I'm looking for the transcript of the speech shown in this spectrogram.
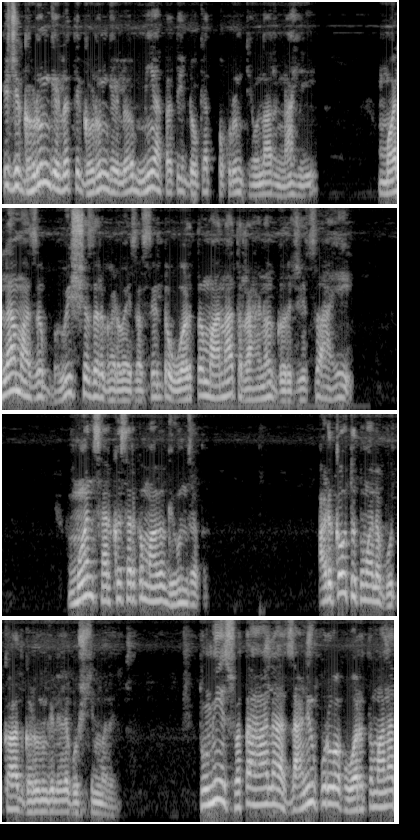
की जे घडून गेलं ते घडून गेलं मी आता ती डोक्यात पकडून ठेवणार नाही. मला माझं भविष्य जर घडवायचं असेल तर वर्तमानात राहणं गरजेचं आहे. मन सारखं सारखं मागं घेऊन जातं. अडकवतो तुम्हाला भूतकाळात घडून गेलेल्या गोष्टींमध्ये. तुम्ही स्वतःला जाणीवपूर्वक वर्तमानात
